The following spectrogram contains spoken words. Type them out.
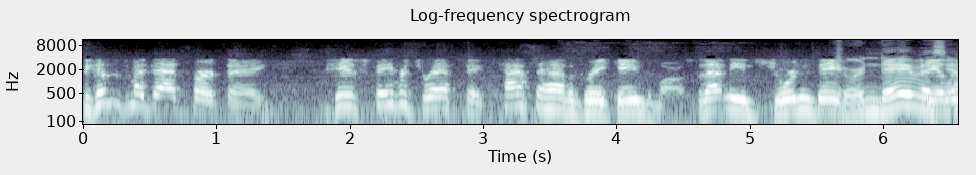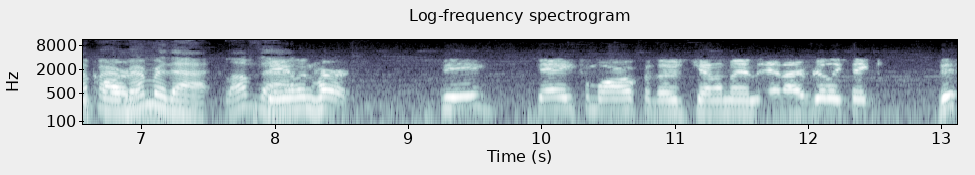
because it's my dad's birthday, his favorite draft picks have to have a great game tomorrow. So that means Jordan Davis, Jordan Davis. Jalen yep, I remember that. Love that. Jalen Hurts. Big day tomorrow for those gentlemen, and I really think this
